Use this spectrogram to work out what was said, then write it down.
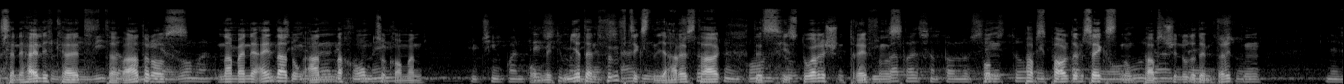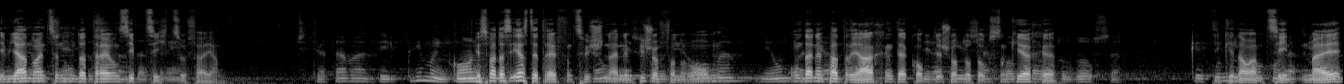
Seine Heiligkeit Tavadros nahm eine Einladung an, nach Rom zu kommen, il 50 um mit mir den 50. Jahrestag des historischen Treffens von Papst Paul VI. und Papst Shenouda III. im Jahr 1973 zu feiern. Es war das erste Treffen zwischen einem Bischof von Rom und einem Patriarchen der koptisch-orthodoxen Kirche, die genau am 10. Mai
